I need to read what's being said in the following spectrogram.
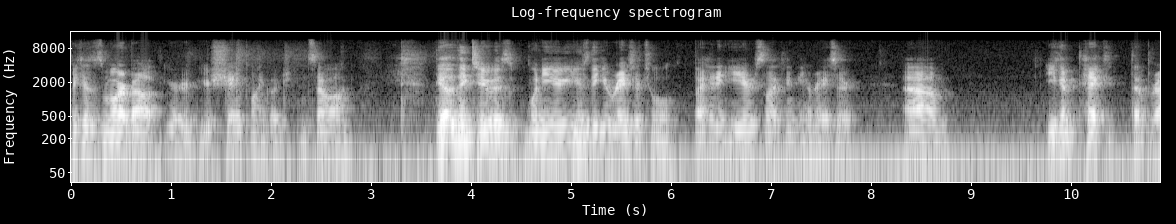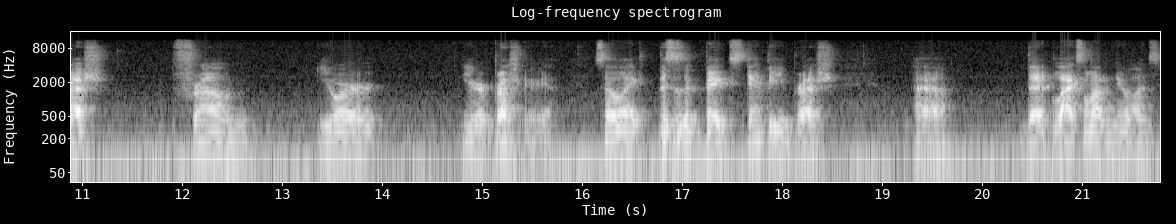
because it's more about your, your shape language and so on. The other thing too is when you use the eraser tool by hitting E or selecting the eraser, um, you can pick the brush from your your brush area. So like this is a big stampy brush uh, that lacks a lot of nuance.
